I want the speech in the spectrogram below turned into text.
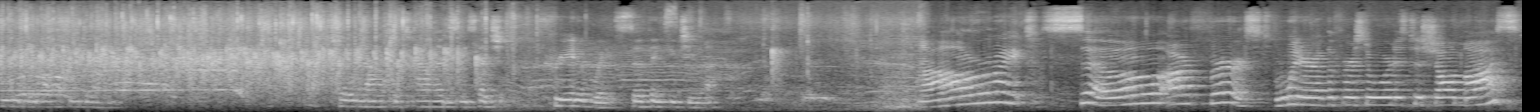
She did an awesome job. Showing off the talents in such creative ways, so thank you, Sheila. All right, so our first winner of the first award is Tashaw Moss,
